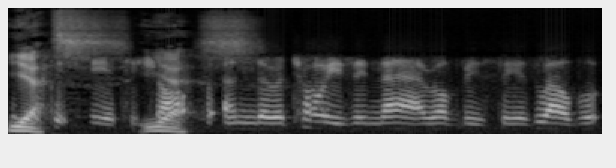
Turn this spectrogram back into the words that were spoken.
the Yes, Puppet shop, yes. and there are toys in there, obviously as well. But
